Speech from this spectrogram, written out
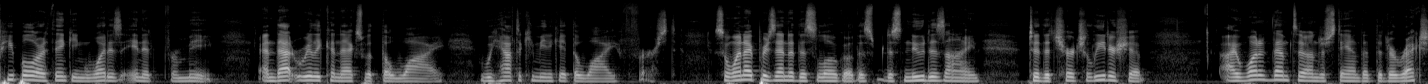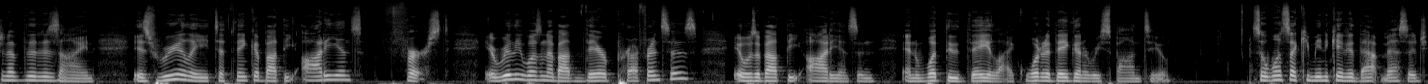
people are thinking, what is in it for me? And that really connects with the why. We have to communicate the why first. So when I presented this logo, this, this new design to the church leadership, I wanted them to understand that the direction of the design is really to think about the audience first. It really wasn't about their preferences, it was about the audience and, and what do they like? What are they going to respond to? So once I communicated that message,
